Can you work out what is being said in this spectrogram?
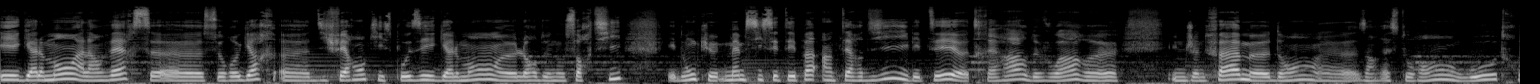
et également à l'inverse euh, ce regard euh, différent qui se posait également euh, lors de nos sorties. Et donc même si c'était pas interdit il était très rare de voir une jeune femme dans un restaurant ou autre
